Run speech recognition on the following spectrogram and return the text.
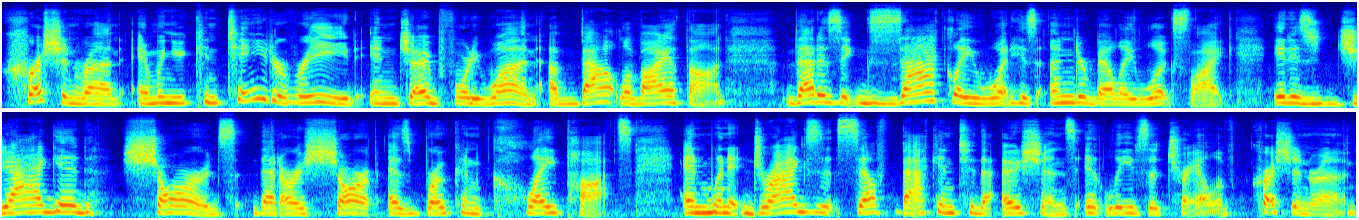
crush and run. And when you continue to read in Job 41 about Leviathan, that is exactly what his underbelly looks like. It is jagged shards that are as sharp as broken clay pots. And when it drags itself back into the oceans, it leaves a trail of crush and run.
